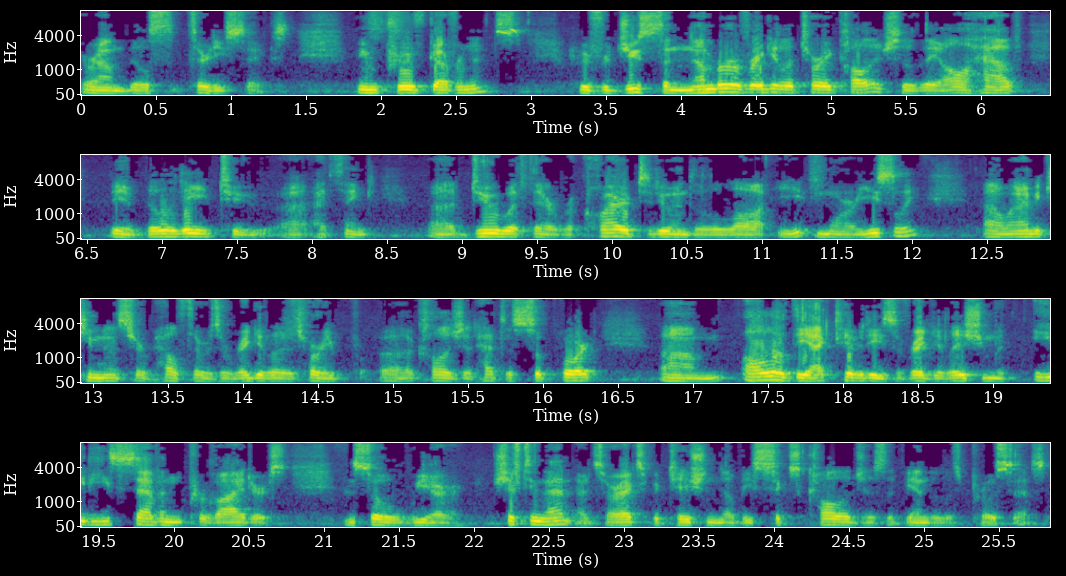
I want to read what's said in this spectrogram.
around Bill 36. We improved governance. We've reduced the number of regulatory colleges so they all have the ability to, uh, I think, uh, do what they're required to do under the law e- more easily. Uh, when I became Minister of Health, there was a regulatory uh, college that had to support um, all of the activities of regulation with 87 providers. And so we are shifting that. It's our expectation there'll be six colleges at the end of this process.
